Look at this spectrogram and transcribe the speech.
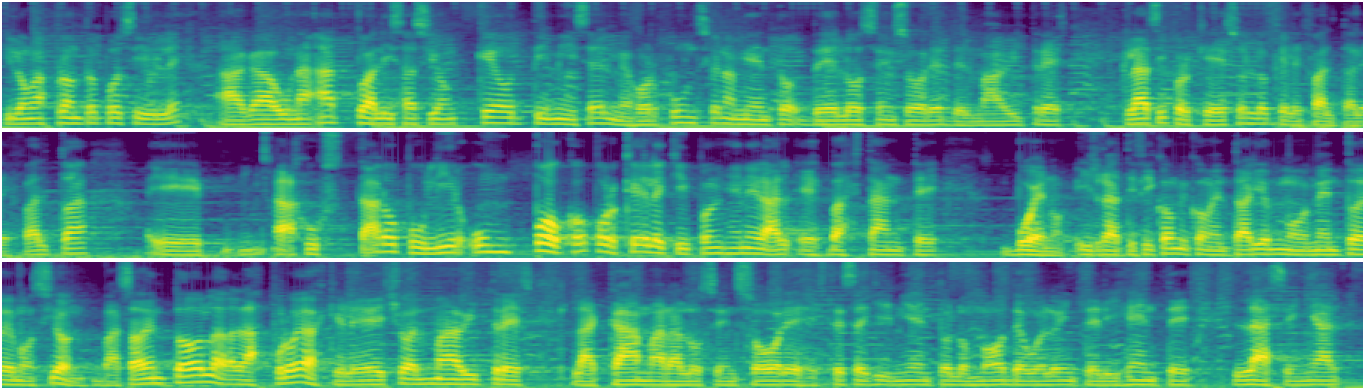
y lo más pronto posible haga una actualización que optimice el mejor funcionamiento de los sensores del Mavic 3 Classic porque eso es lo que le falta, le falta eh, ajustar o pulir un poco porque el equipo en general es bastante bueno, y ratifico mi comentario en momento de emoción, basado en todas las pruebas que le he hecho al Mavic 3, la cámara, los sensores, este seguimiento, los modos de vuelo inteligente, la señal.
